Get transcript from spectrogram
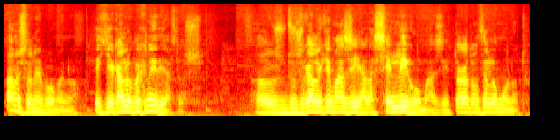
Πάμε στον επόμενο. Έχει και καλό παιχνίδι αυτός. Θα τους βγάλω και μαζί, αλλά σε λίγο μαζί. Τώρα τον θέλω μόνο του.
